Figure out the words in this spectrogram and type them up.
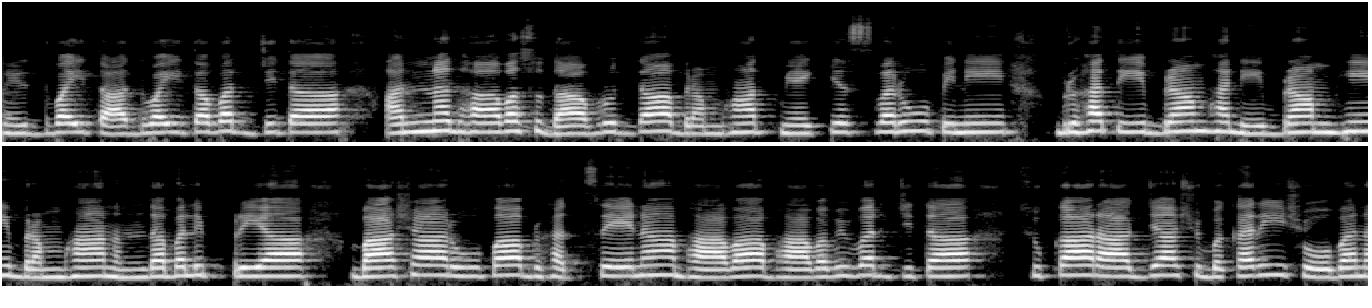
నిర్ద్వైతాద్వైతవర్జిత అన్నధావసుధా వృద్ధా బ్రహ్మాత్మ్యైక్యస్వరూపిణి బృహతి బ్రాహ్మణి బ్రాహ్మీ బ్రహ్మానందబలిప్రియా భాషారూపా బృహత్సేనా భావా వివర్జిత సుఖారాజ్య శుభకరీ శోభన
